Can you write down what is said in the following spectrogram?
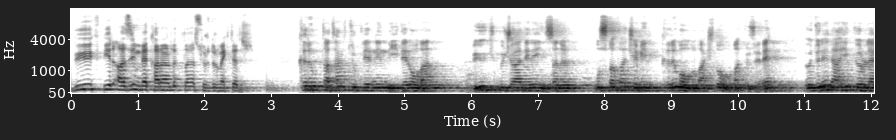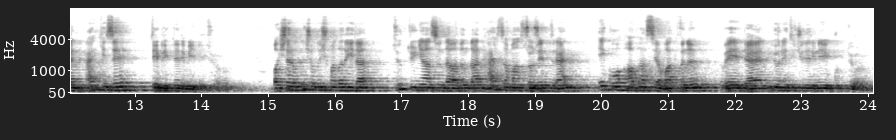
büyük bir azim ve kararlılıkla sürdürmektedir. Kırım Tatar Türklerinin lideri olan büyük mücadele insanı Mustafa Cemil Kırımoğlu başta olmak üzere ödüle layık görülen herkese tebriklerimi iletiyorum. Başarılı çalışmalarıyla Türk dünyasında adından her zaman söz ettiren Eko Avrasya Vakfı'nı ve değerli yöneticilerini kutluyorum.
